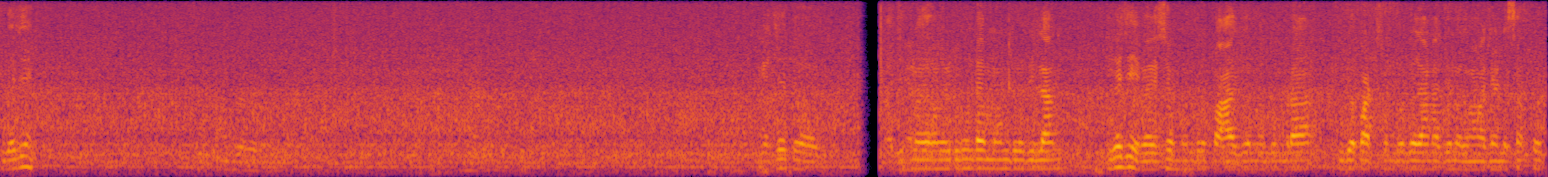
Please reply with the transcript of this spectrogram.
ঠিক আছে? আছে তো আজকে তোমাদের আমি এইটুকুটা মন্ত্র দিলাম। ঠিক আছে? এবার এসব মন্ত্র পাওয়ার জন্য তোমরা পুজো পাঠ সম্পর্কে জানার জন্য তোমার চ্যানেলটা সাবস্ক্রাইব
